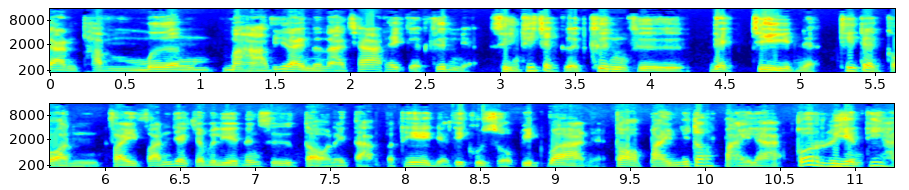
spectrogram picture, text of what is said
การทำเมืองมหาวิทยาลัยนานาชาติให้เกิดขึ้นเนี่ยสิ่งที่จะเกิดขึ้นคือเด็กจีนเนี่ยที่แต่ก่อนใฝ่ฝันอยากจะไปเรียนหนังสือต่อในต่างประเทศอย่างที่คุณโสภิตว่าเนี่ยต่อไปไม่ต้องไปแล้ว ก็เรียนที่ไห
